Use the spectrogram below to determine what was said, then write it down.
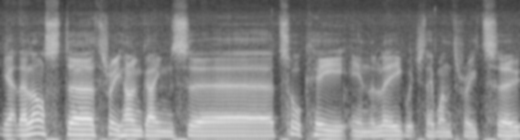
Yeah, their last uh, three home games, uh, Torquay in the league, which they won 3 2.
